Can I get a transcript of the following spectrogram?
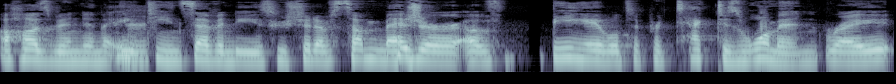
a husband in the Mhm. 1870s who should have some measure of being able to protect his woman, right?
